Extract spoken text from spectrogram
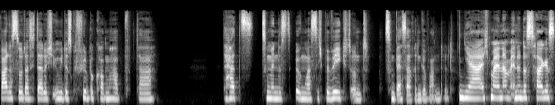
war das so, dass ich dadurch irgendwie das Gefühl bekommen habe, da, da hat zumindest irgendwas sich bewegt und zum Besseren gewandelt. Ja, ich meine, am Ende des Tages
